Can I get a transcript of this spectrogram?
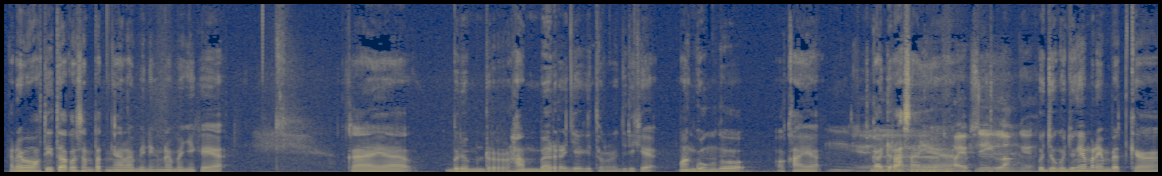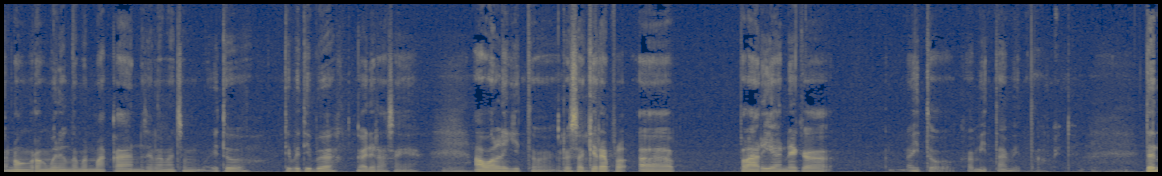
Karena waktu itu aku sempat ngalamin yang namanya kayak kayak bener-bener hambar aja gitu loh. Jadi kayak manggung tuh oh, kayak Hmm, ya, Nggak ada rasanya. Vibe-nya hilang ya. ujung-ujungnya merembet ke nongkrong bareng teman makan segala macam itu tiba-tiba nggak ada rasanya awalnya gitu terus Hmm. akhirnya pel- eh, pelariannya ke itu ke me time itu dan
